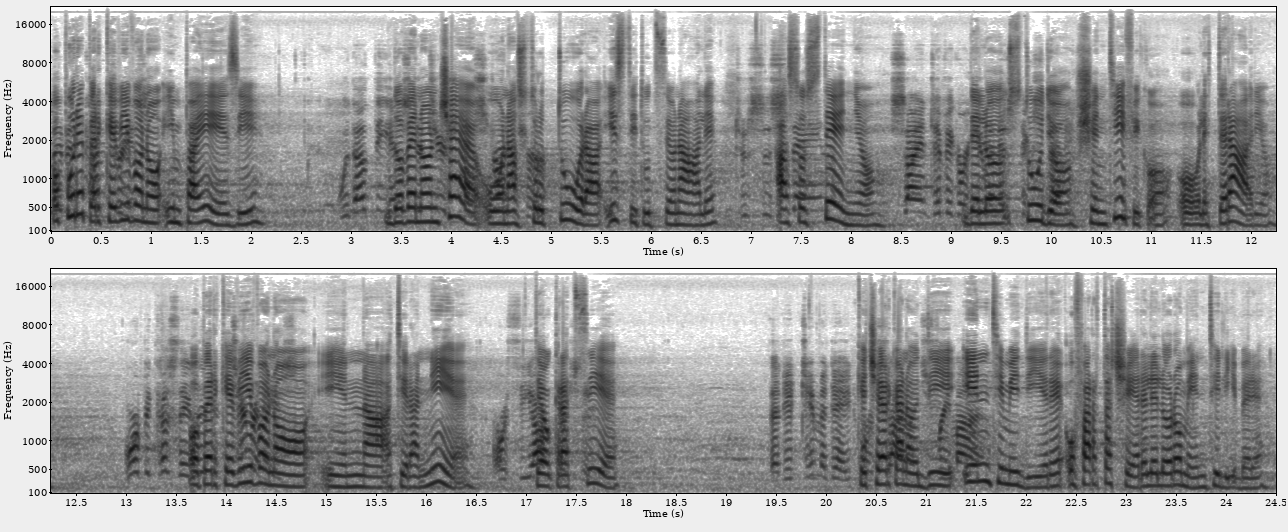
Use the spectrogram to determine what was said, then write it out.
Oppure perché vivono in paesi dove non c'è una struttura istituzionale a sostegno dello studio scientifico o letterario o perché vivono in uh, tirannie, teocrazie che cercano di intimidire o far tacere le loro menti libere.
